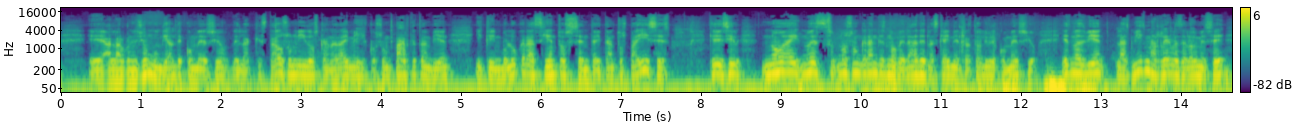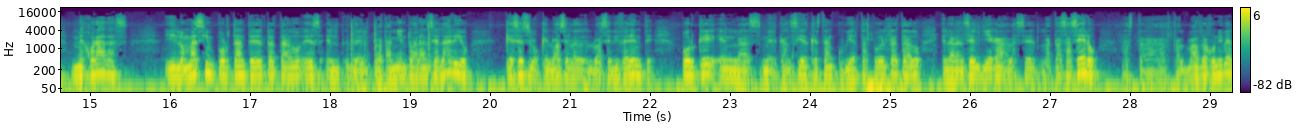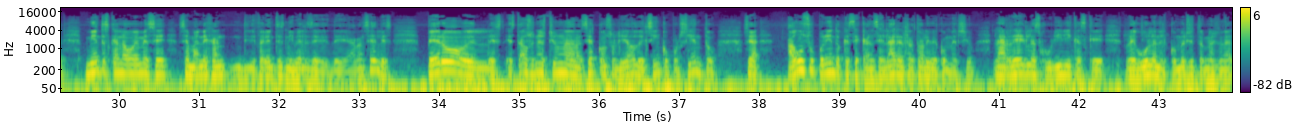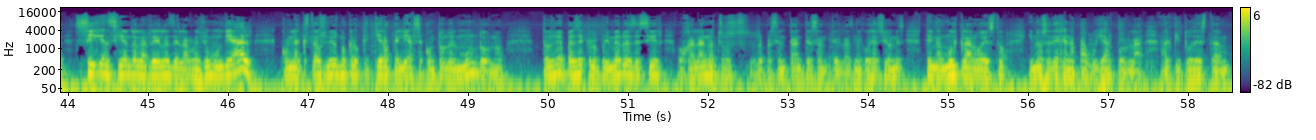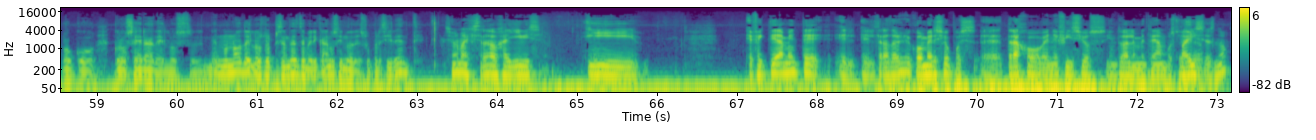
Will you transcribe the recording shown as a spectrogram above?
a la Organización Mundial de Comercio, de la que Estados Unidos, Canadá y México son parte también y que involucra a ciento sesenta y tantos países. Quiere decir, no, hay, no, es, no son grandes novedades las que hay en el Tratado de Libre Comercio, es más bien las mismas reglas de la OMC mejoradas. Y lo más importante del tratado es el, tratamiento arancelario que eso es lo que lo hace, lo hace diferente, porque en las mercancías que están cubiertas por el tratado, el arancel llega a la, la tasa cero, hasta, hasta el más bajo nivel, mientras que en la OMC se manejan diferentes niveles de, aranceles. Pero el, Estados Unidos tiene un arancel consolidado del 5%. O sea, aún suponiendo que se cancelara el Tratado de Libre Comercio, las reglas jurídicas que regulan el comercio internacional siguen siendo las reglas de la Organización Mundial, con la que Estados Unidos no creo que quiera pelearse con todo el mundo, ¿no? Entonces me parece que lo primero es decir, ojalá nuestros representantes ante las negociaciones tengan muy claro esto y no se dejen apabullar por la actitud esta un poco grosera de los, no de los representantes americanos, sino de su presidente. Señor magistrado Jayibis, y efectivamente el, el Tratado de Comercio pues eh, trajo beneficios indudablemente a ambos países, ¿no?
